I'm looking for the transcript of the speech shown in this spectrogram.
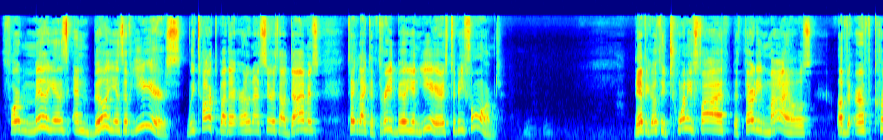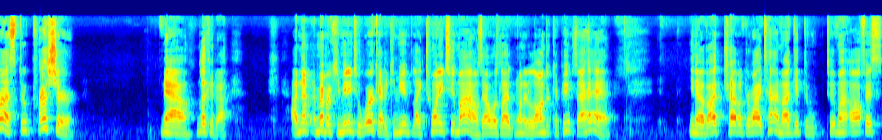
for millions and billions of years. We talked about that earlier in our series how diamonds take like to 3 billion years to be formed. They have to go through 25 to 30 miles of the Earth's crust through pressure. Now, look at that. I remember commuting to work. Had to commute like 22 miles. That was like one of the longer commutes I had. You know, if I travel at the right time, I'd get to, to my office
